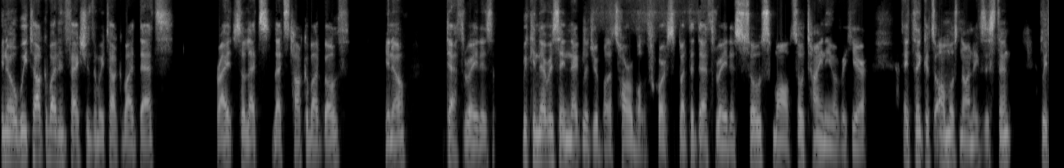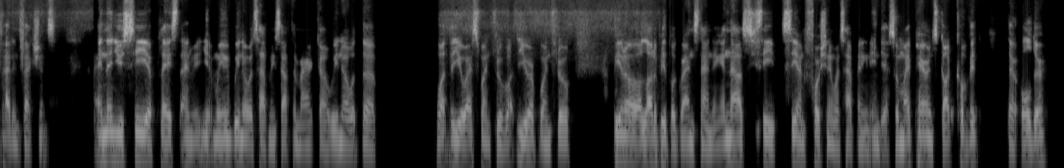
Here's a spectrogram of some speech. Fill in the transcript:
You know, we talk about infections and we talk about deaths, right? So let's let's talk about both. You know, death rate is we can never say negligible. It's horrible, of course, but the death rate is so small, so tiny over here. I think it's almost non-existent. We've had infections. And then you see a place, and we, we, know what's happening in South America. We know what the, what the US went through, what Europe went through. You know, a lot of people grandstanding and now see, see unfortunately what's happening in India. So my parents got COVID. They're older.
